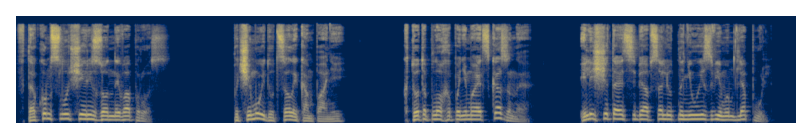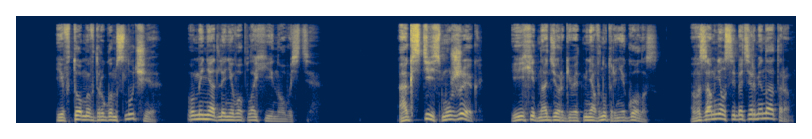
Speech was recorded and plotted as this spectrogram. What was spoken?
В таком случае резонный вопрос. Почему идут целой компанией? Кто-то плохо понимает сказанное? Или считает себя абсолютно неуязвимым для пуль? И в том и в другом случае у меня для него плохие новости. «Акстись, мужик!» – ехидно дергивает меня внутренний голос. «Возомнил себя терминатором?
